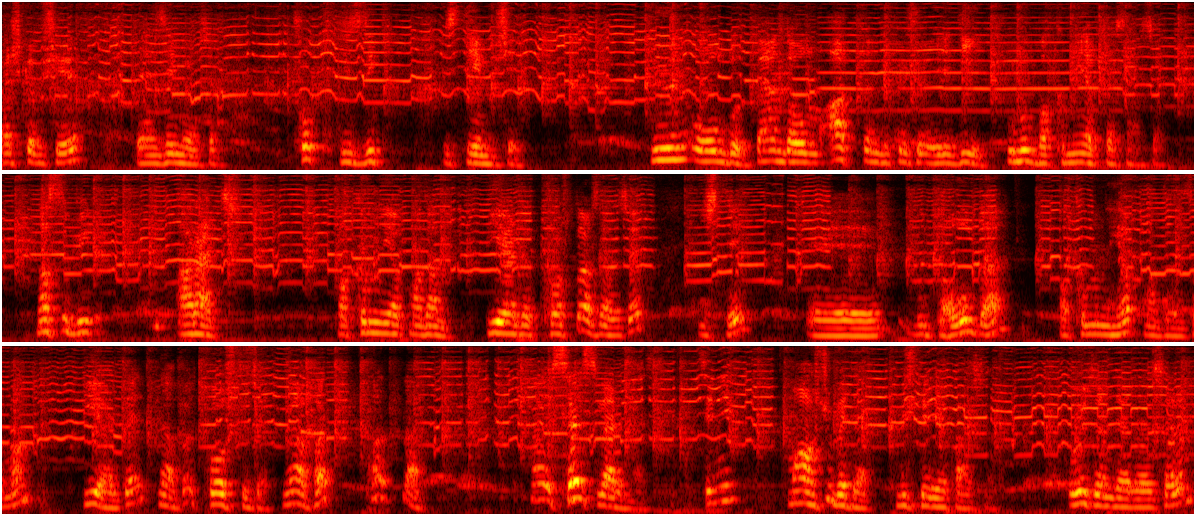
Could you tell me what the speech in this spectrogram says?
başka bir şeye benzemiyor arkadaşlar. Çok titizlik isteyen bir şey. Düğün oldu. Ben davulumu attım bir köşe öyle değil. Bunun bakımını yapacaksın arkadaşlar. Nasıl bir araç bakımını yapmadan bir yerde toslarsa arkadaşlar işte eee, bu davul da bakımını yapmadığın zaman bir yerde ne yapar? Toslayacak. Ne yapar? Patlar. Yani ses vermez. Seni mahcup eder müşteriye karşı. O yüzden değerli arkadaşlarım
